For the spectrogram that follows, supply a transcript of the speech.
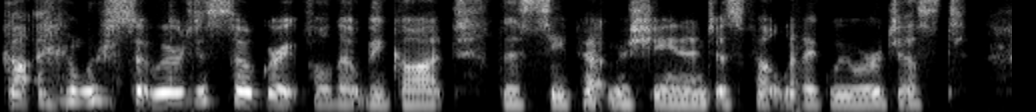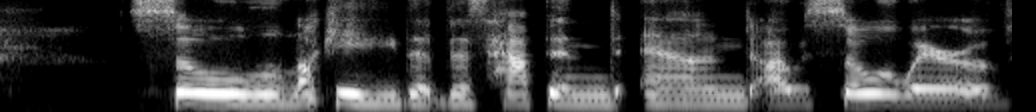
got we're so we were just so grateful that we got this CPAP machine and just felt like we were just so lucky that this happened and I was so aware of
